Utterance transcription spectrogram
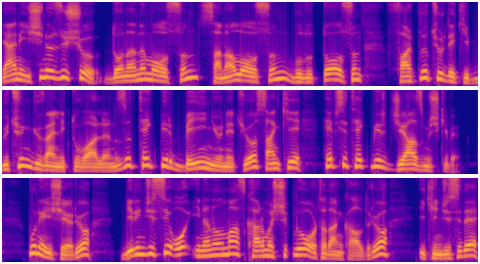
Yani işin özü şu, donanım olsun, sanal olsun, bulutlu olsun, farklı türdeki bütün güvenlik duvarlarınızı tek bir beyin yönetiyor, sanki hepsi tek bir cihazmış gibi. Bu ne işe yarıyor? Birincisi o inanılmaz karmaşıklığı ortadan kaldırıyor. İkincisi de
